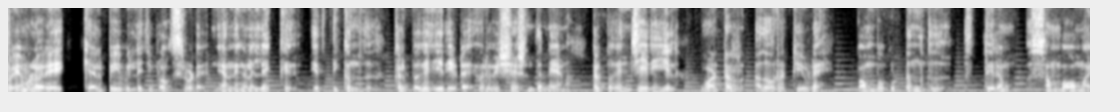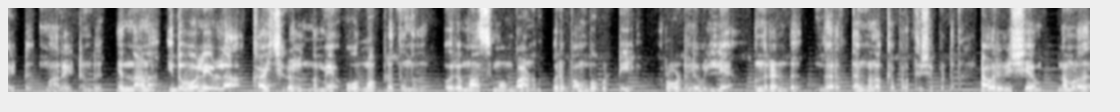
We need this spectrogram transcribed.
പ്രിയമുള്ളവരെ കെൽപി വില്ലേജ് ബ്ലോഗ്സിലൂടെ ഞാൻ നിങ്ങളിലേക്ക് എത്തിക്കുന്നത് കൽപ്പകഞ്ചേരിയുടെ ഒരു വിശേഷം തന്നെയാണ്. കൽപ്പകഞ്ചേരിയിൽ വാട്ടർ അതോറിറ്റിയുടെ പമ്പ് പൊട്ടുന്നത് സ്ഥിരം സംഭവമായിട്ട് മാറിയിട്ടുണ്ട്. എന്നാണ് ഇതുപോലെയുള്ള കാഴ്ചകൾ നമ്മെ ഓർമ്മപ്പെടുത്തുന്നത്. ഒരു മാസം മുമ്പാണ് ഒരു പമ്പ് പൊട്ടി റോഡിൽ വലിയ ഒന്ന് രണ്ട് ഗർത്തങ്ങളൊക്കെ പ്രത്യക്ഷപ്പെട്ടത്. ആ ഒരു വിഷയം നമ്മൾ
